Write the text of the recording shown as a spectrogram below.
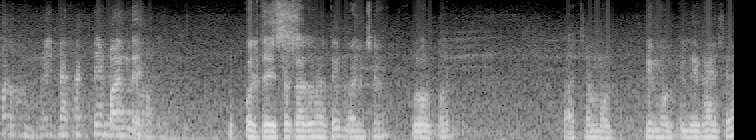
બંધ ઉપર જઈ શકાતું નથી બંધ છે ફ્લોર પર. પાછળ મોટી મૂર્તિ દેખાય છે.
